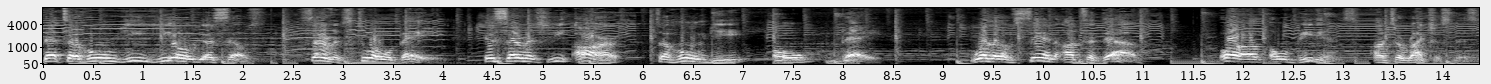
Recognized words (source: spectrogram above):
that to whom ye yield yourselves, servants to obey, his servants ye are to whom ye obey, whether of sin unto death or of obedience unto righteousness.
